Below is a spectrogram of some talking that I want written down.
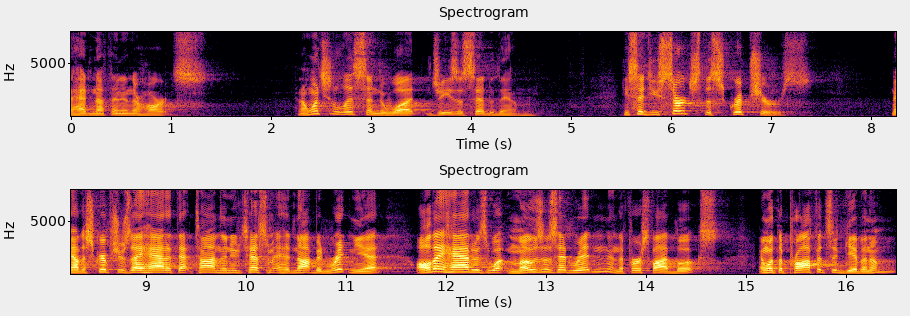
but had nothing in their hearts. And I want you to listen to what Jesus said to them. He said, You search the scriptures. Now, the scriptures they had at that time, the New Testament had not been written yet. All they had was what Moses had written in the first five books and what the prophets had given them,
